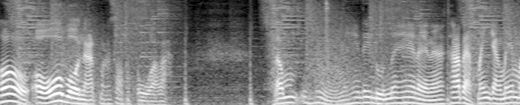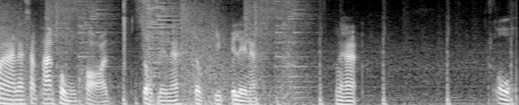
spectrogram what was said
โห โอ้โบนัสมาสองตัวว่ะ แล้วไม่ให้ได้ลุ้นไม่ให้อะไรนะ ถ้าแบบไม่ยังไม่มานะ สักพักผมขอจบเลยนะ จบคลิปไปเลยนะ นะฮะ โอ้โห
